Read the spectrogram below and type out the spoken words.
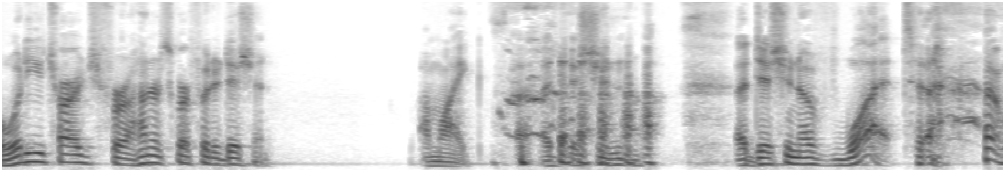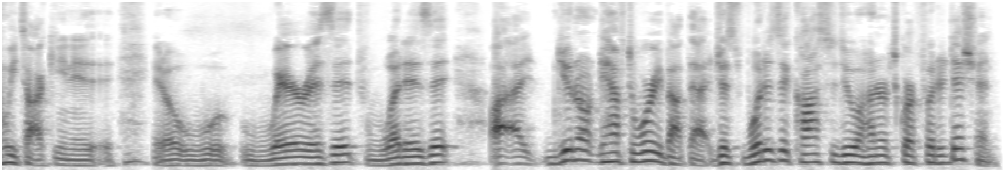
well, what do you charge for a hundred square foot addition? I'm like, addition, addition of what? Are we talking? uh, You know, where is it? What is it? Uh, you don't have to worry about that. Just what does it cost to do a hundred square foot addition?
